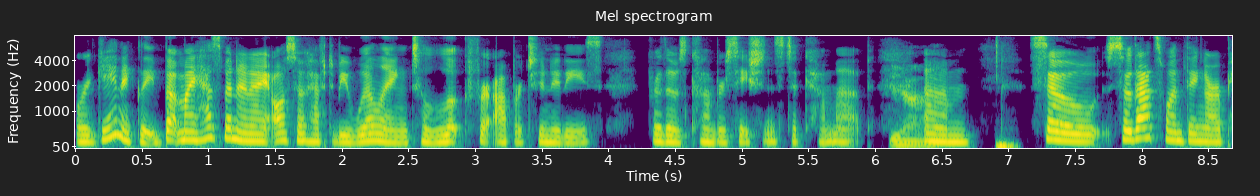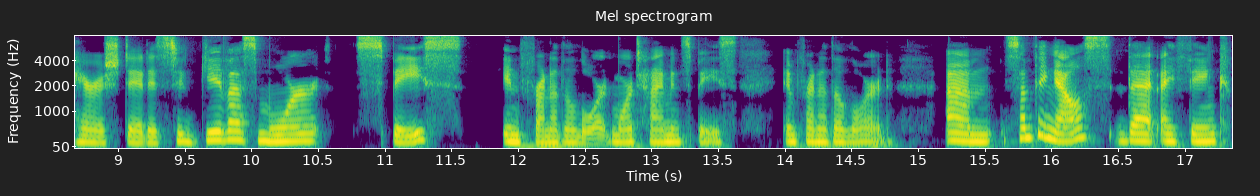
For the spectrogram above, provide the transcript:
organically but my husband and i also have to be willing to look for opportunities for those conversations to come up yeah. um, so so that's one thing our parish did is to give us more space in front of the Lord, more time and space in front of the Lord. Um, something else that I think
